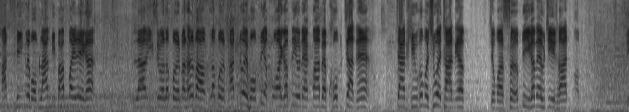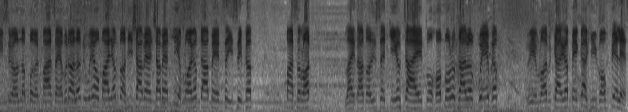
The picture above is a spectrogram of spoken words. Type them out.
พัดทิ้งเลยผมล้างดีบัฟไปนี่เองครับแล้วอีกสิบระเบิดมาทันหรือเปล่าระเบิดทันด้วยผมเรียบร้อยครับลีโอแนกมาแบบคมจัดนะจานคิวก็มาช่วยทันครับจังหวะเสริมดีครับ LG ทัน อีกเซลระเบิดมาใส่อัลบดอนแล้วดูเอลมาย้ำต่อที่ชาแมนชาแมนเรียบร้อยครับดาเมจ40 ครับ มาสรอตไล่ตามต่อที่เซนกีครับจ่ายตัวของโบโรทายแล้วเวฟครับ เรียบร้อยเป็นการครับเมก้าคีของเฟียเลส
